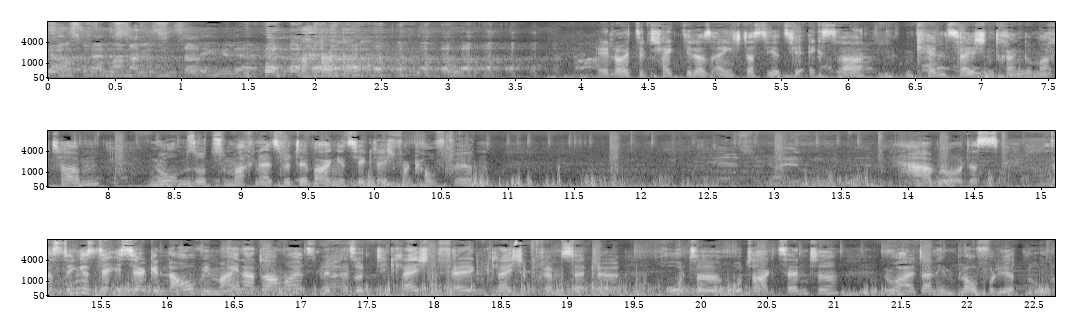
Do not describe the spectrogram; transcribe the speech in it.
Ganz kleine meinem Sachen sind da. Gelernt. Ey Leute, checkt ihr das eigentlich, dass die jetzt hier extra ein Kennzeichen dran gemacht haben? Nur um so zu machen, als wird der Wagen jetzt hier gleich verkauft werden. Ja, Bro, das, das Ding ist, der ist ja genau wie meiner damals. Mit also die gleichen Felgen, gleiche Bremssättel, rote, rote Akzente. Nur halt dann eben blau foliert noch. Ne?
